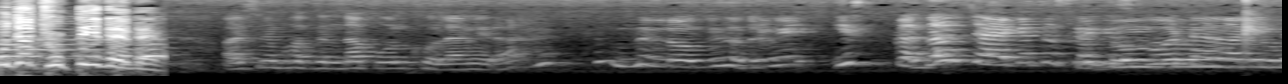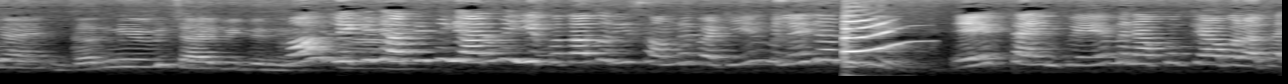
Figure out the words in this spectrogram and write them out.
मुझे छुट्टी दे दे। और इसने बहुत गंदा पोल खोला है मेरा। लोग भी सोच रहे इस कदर चाय का चस्का किस बोतल वाली चाय? गर्मी में भी चाय पीती थी। हाँ लेके जाती थी यार मैं ये बता तो रही सामने बैठी है मैं ले जाती थी। एक टाइम पे मैंने आपको क्या बोला था?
